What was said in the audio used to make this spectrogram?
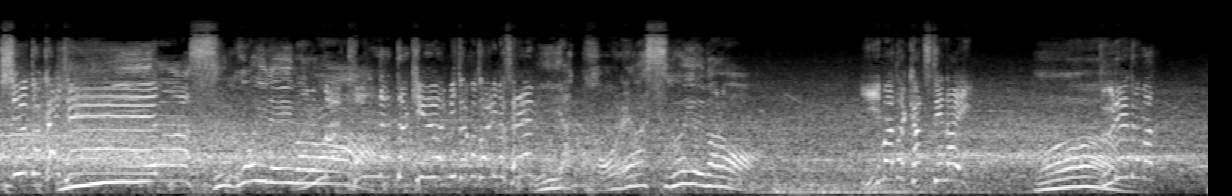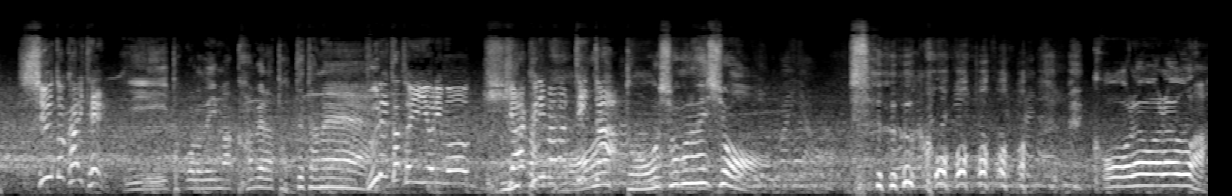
シュート回転!いやーすごいね今のまあこんは、な打球は見たことありません。いやこれはすごいよ今の未だかつてないうんブレ球シュート回転。いいところで今カメラ撮ってたね。ブレたというよりも逆に回っていった。どうしようもないでしょ。すごい。これ笑うわ。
